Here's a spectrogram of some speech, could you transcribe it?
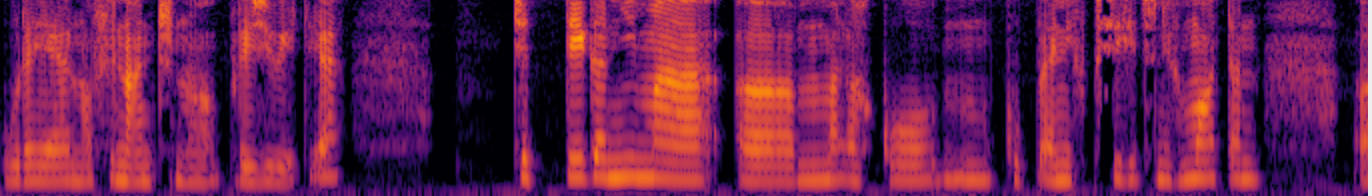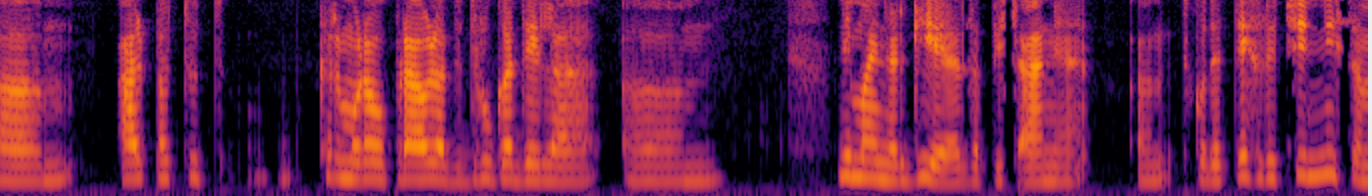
urejeno finančno preživetje. Če tega nima, um, lahko kupenih psihičnih motenj, um, ali pa tudi, ker mora upravljati druga dela, um, nima energije za pisanje. Um, tako da teh reči nisem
